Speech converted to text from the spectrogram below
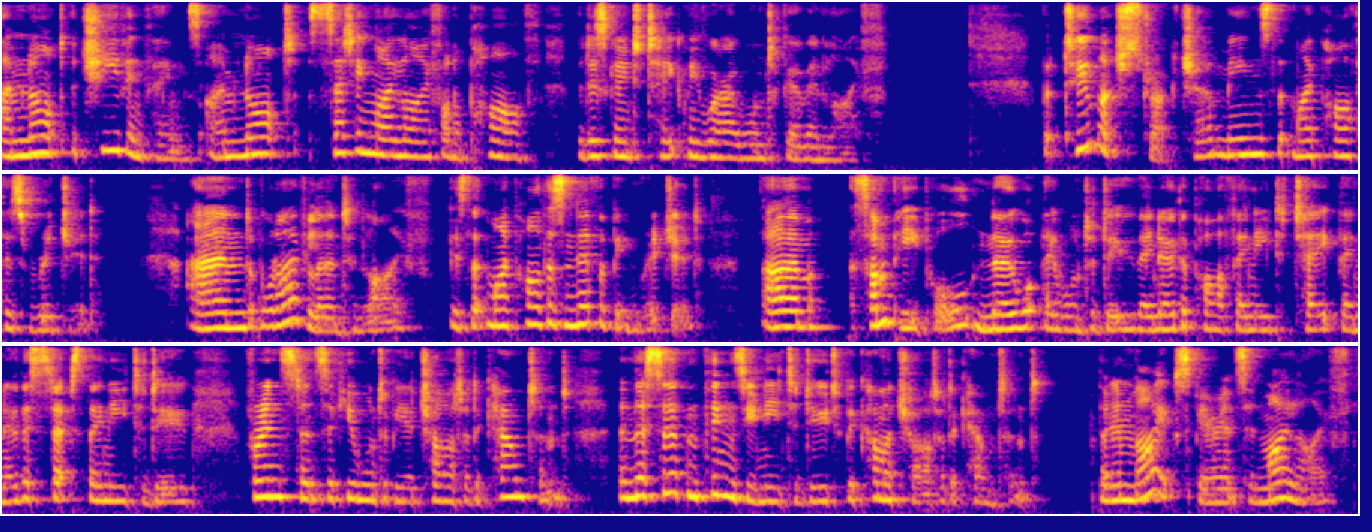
I'm not achieving things. I'm not setting my life on a path that is going to take me where I want to go in life. But too much structure means that my path is rigid. And what I've learned in life is that my path has never been rigid. Um, some people know what they want to do, they know the path they need to take, they know the steps they need to do. For instance, if you want to be a chartered accountant, then there's certain things you need to do to become a chartered accountant. But in my experience in my life,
